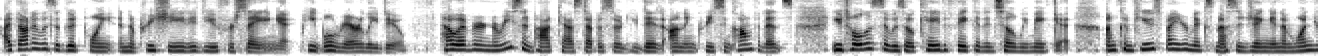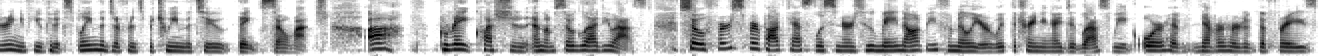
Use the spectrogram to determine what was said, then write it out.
I thought it was a good point and appreciated you for saying it. People rarely do. However, in a recent podcast episode you did on increasing confidence, you told us it was okay to fake it until we make it. I'm confused by your mixed messaging and I'm wondering if you could explain the difference between the two. Thanks so much. Ah, Great question, and I'm so glad you asked. So, first, for podcast listeners who may not be familiar with the training I did last week or have never heard of the phrase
